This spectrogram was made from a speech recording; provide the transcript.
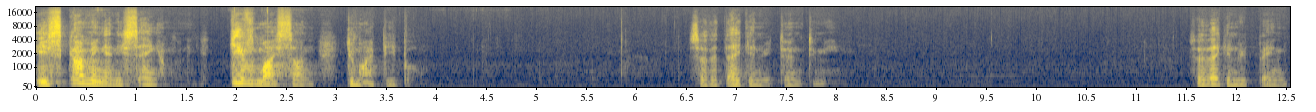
is coming and he's saying, I'm going to give my son to my people so that they can return to me. So they can repent.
